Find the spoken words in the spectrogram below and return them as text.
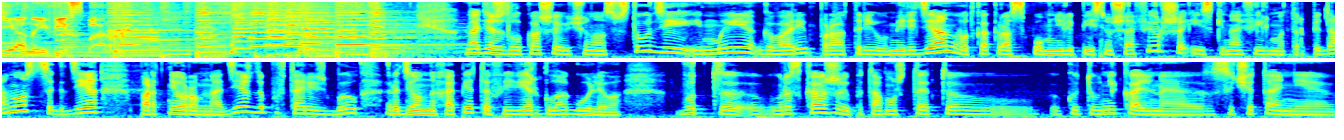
С Татьяной Висбор. Надежда Лукашевич у нас в студии, и мы говорим про трио «Меридиан». Вот как раз вспомнили песню «Шоферша» из кинофильма «Торпедоносцы», где партнером Надежды, повторюсь, был Родион Нахапетов и Вера Глаголева. Вот э, расскажи, потому что это какое-то уникальное сочетание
